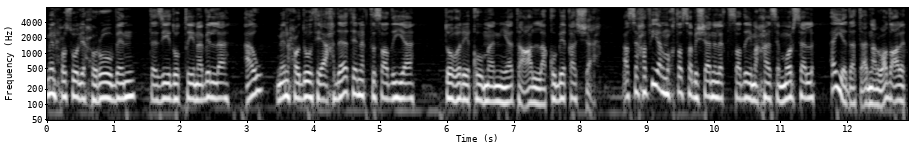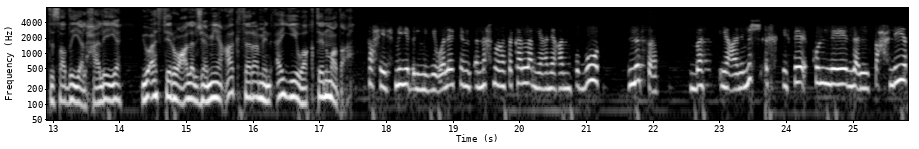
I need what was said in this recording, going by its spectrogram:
من حصول حروب تزيد الطين بله أو من حدوث أحداث اقتصادية تغرق من يتعلق بقشة. الصحفية المختصة بالشأن الاقتصادي محاسن مرسل أيدت أن الوضع الاقتصادي الحالي يؤثر على الجميع أكثر من أي وقت مضى. صحيح 100% ولكن نحن نتكلم يعني عن هبوط نسب بس يعني مش اختفاء كلي للتحليق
